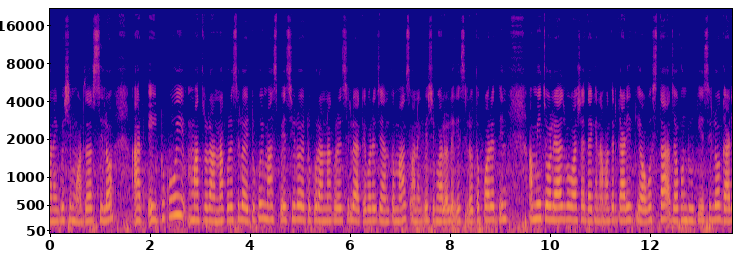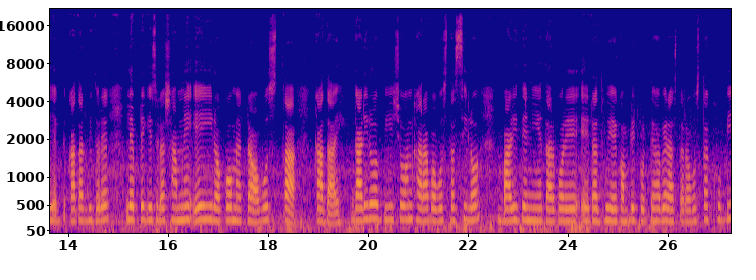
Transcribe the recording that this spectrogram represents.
অনেক বেশি মজার ছিল। আর এইটুকুই মাত্র রান্না করেছিল, এইটুকুই মাছ পেয়েছিল, এটুকু রান্না করেছিল, একেবারে জ্যান্ত মাছ, অনেক বেশি ভালো লেগেছিল। তো পরের দিন আমি চলে আসব বাসায়। দেখেন আমাদের গাড়ির কি অবস্থা, যখন ঢুকিয়েছিল, গাড়ি এক কাতার ভিতরে লেপটে গিয়েছিল। সামনে এই রকম একটা অবস্থা। কাদায়। গাড়িরও ভীষণ খারাপ অবস্থা ছিল। বাড়িতে নিয়ে তারপরে এটা ধুয়ে কমপ্লিট করতে হবে। রাস্তার অবস্থা খুবই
